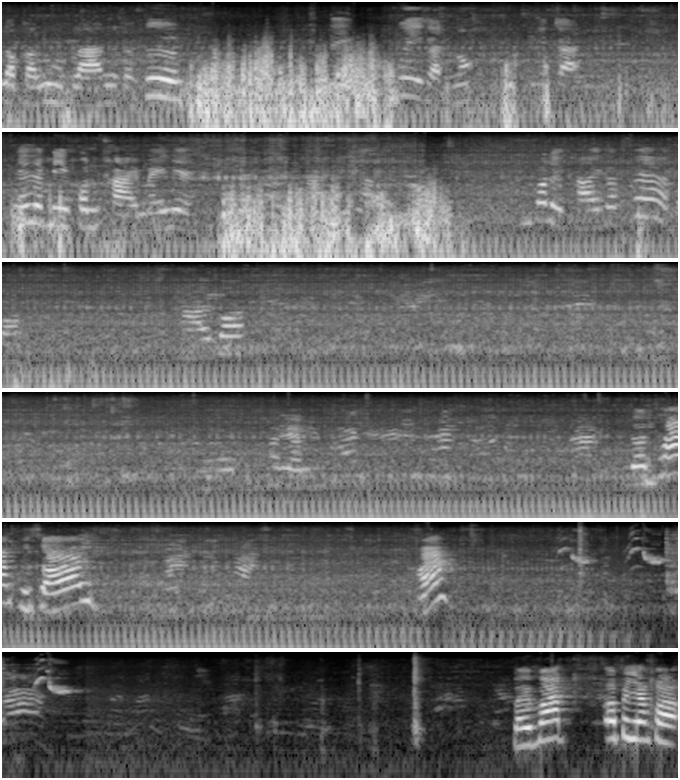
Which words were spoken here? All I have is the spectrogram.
แล้วก็ลูกหลานก็คือได้พูดคุยกันเนาะในการนี่จะมีคนขายไหมเนี่ยขายหรือยังมันก็เลยขายกาแฟบ่ขายบ่ถ้างั้น เดินทางไปซ้ายฮะไปวัด เออไปยังเกาะ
